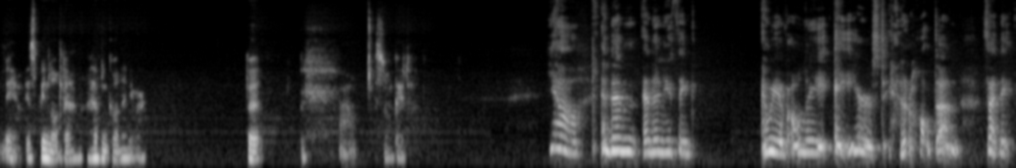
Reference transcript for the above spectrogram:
Yeah, it's been locked down. I haven't gone anywhere. But Wow. it's not good. Yeah, and then and then you think, and we have only eight years to get it all done. So I think,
